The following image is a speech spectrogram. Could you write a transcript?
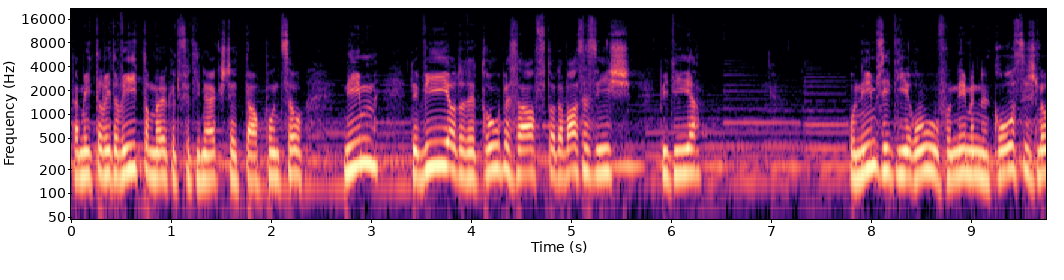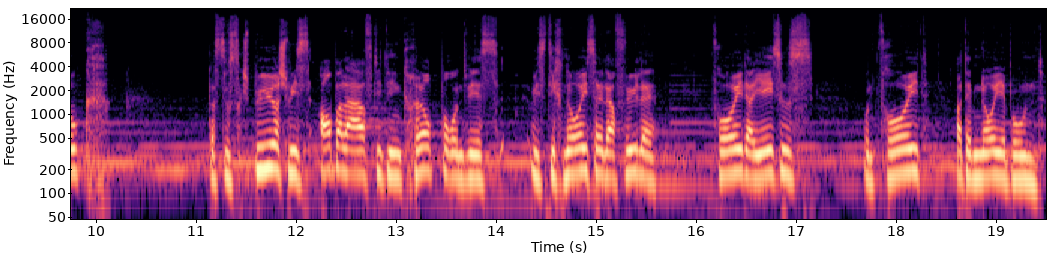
Damit ihr wieder weiter mögt für die nächste Etappe. Und so, nimm den Wein oder den Traubensaft oder was es ist bei dir und nimm sie dir auf und nimm einen großen Schluck, dass du es spürst, wie es abläuft in deinen Körper und wie es, wie es dich neu soll erfüllen soll. Freude an Jesus und Freude an dem neuen Bund.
